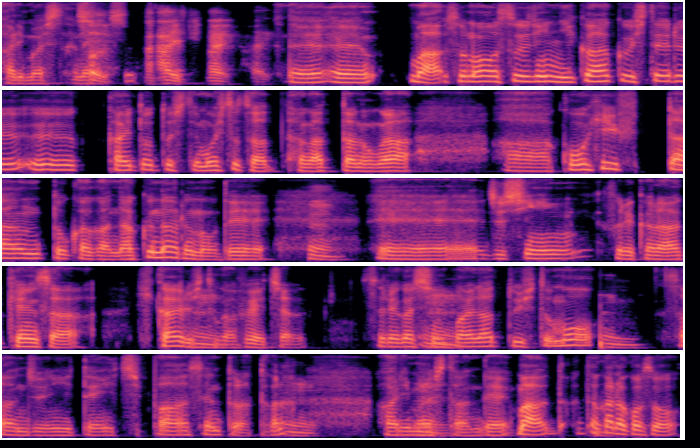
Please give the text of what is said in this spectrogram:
ありましたね。そうです。はい、はい、はい。で、えーまあ、その数字に肉薄している回答としてもう一つ上がったのが、あ公費負担とかがなくなるので、うん、えー、受診、それから検査、控える人が増えちゃう、うん、それが心配だという人も32.1%だったかな、うん、ありましたんで、まあ、だからこそ、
